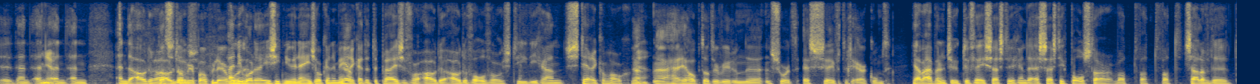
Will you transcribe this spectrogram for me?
Eh, En, en, Ja. en, en, en de oudere dat auto's. ze dan weer populair worden. En die worden, je ziet nu ineens ook in Amerika dat de prijzen voor oude, oude Volvo's, die, die gaan sterk omhoog. Ja, Ja. Nou, hij hoopt dat er weer een, eh, een soort S70R komt. Ja, we hebben natuurlijk de V60 en de S60 Polestar. Wat, wat, wat hetzelfde, het-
